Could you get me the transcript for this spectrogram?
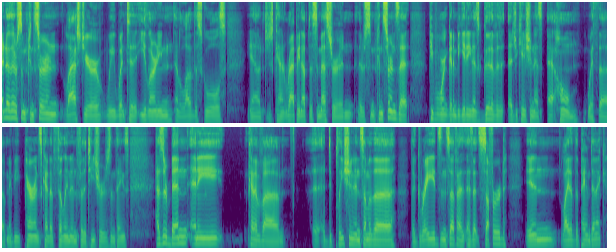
I know there was some concern last year. We went to e learning at a lot of the schools, you know, just kind of wrapping up the semester. And there's some concerns that people weren't going to be getting as good of an education as at home with uh, maybe parents kind of filling in for the teachers and things. Has there been any kind of uh, a depletion in some of the the grades and stuff? Has, has that suffered in light of the pandemic?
